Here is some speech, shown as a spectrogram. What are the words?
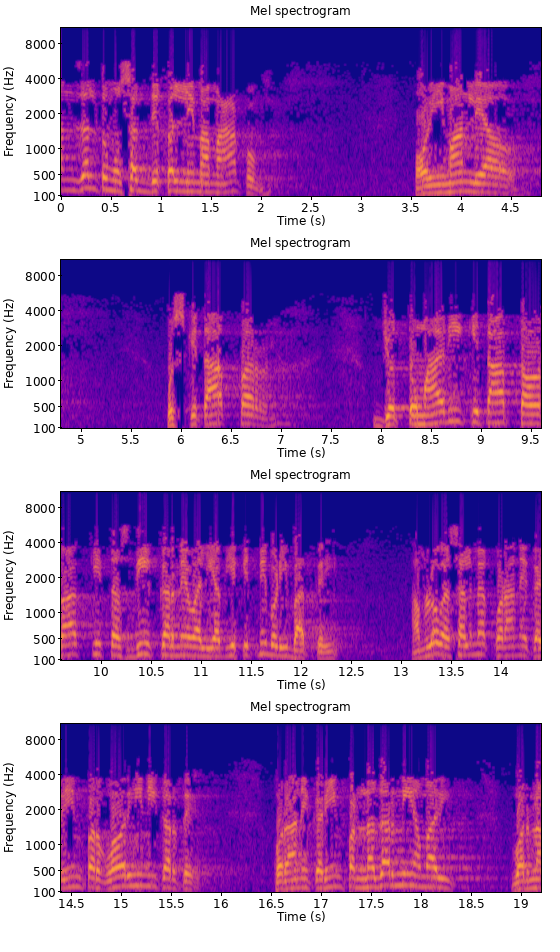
انزل تو مصدق محکم اور ایمان لے آؤ، اس کتاب پر جو تمہاری کتاب تورات کی تصدیق کرنے والی، اب یہ کتنی بڑی بات کہی۔ ہم لوگ اصل میں قرآن کریم پر غور ہی نہیں کرتے۔ قرآن کریم پر نظر نہیں ہماری، ورنہ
